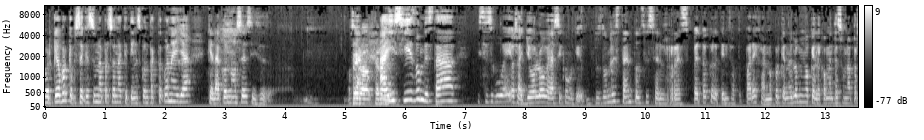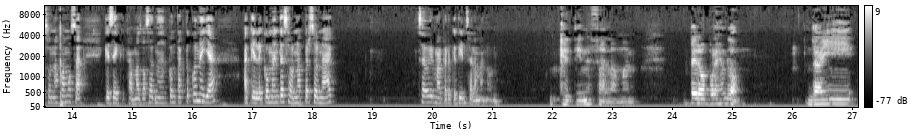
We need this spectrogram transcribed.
¿Por qué? Porque pues, sé que es una persona que tienes contacto con ella, que la conoces y dices... O sea, Pero- pero- ahí sí es donde está... Dices, güey, o sea, yo lo veo así como que, pues, ¿dónde está entonces el respeto que le tienes a tu pareja, no? Porque no es lo mismo que le comentes a una persona famosa que sé que jamás vas a tener contacto con ella, a que le comentes a una persona, se va a ir mal, pero que tienes a la mano, ¿no? Que tienes a la mano. Pero, por ejemplo, de ahí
